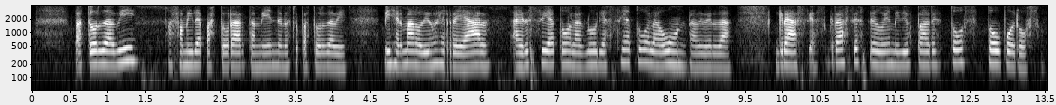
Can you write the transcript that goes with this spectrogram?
pastor David, la familia pastoral también de nuestro pastor David. Mis hermanos, Dios es real. A Él sea toda la gloria, sea toda la honra, de verdad. Gracias, gracias te doy, mi Dios Padre, todo, todopoderoso.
